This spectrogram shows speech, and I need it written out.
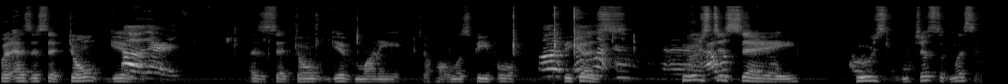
But as I said, don't give. Oh, there it is. As I said, don't give money to homeless people. Uh, Because and uh, Who's to say? Who's just listen?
